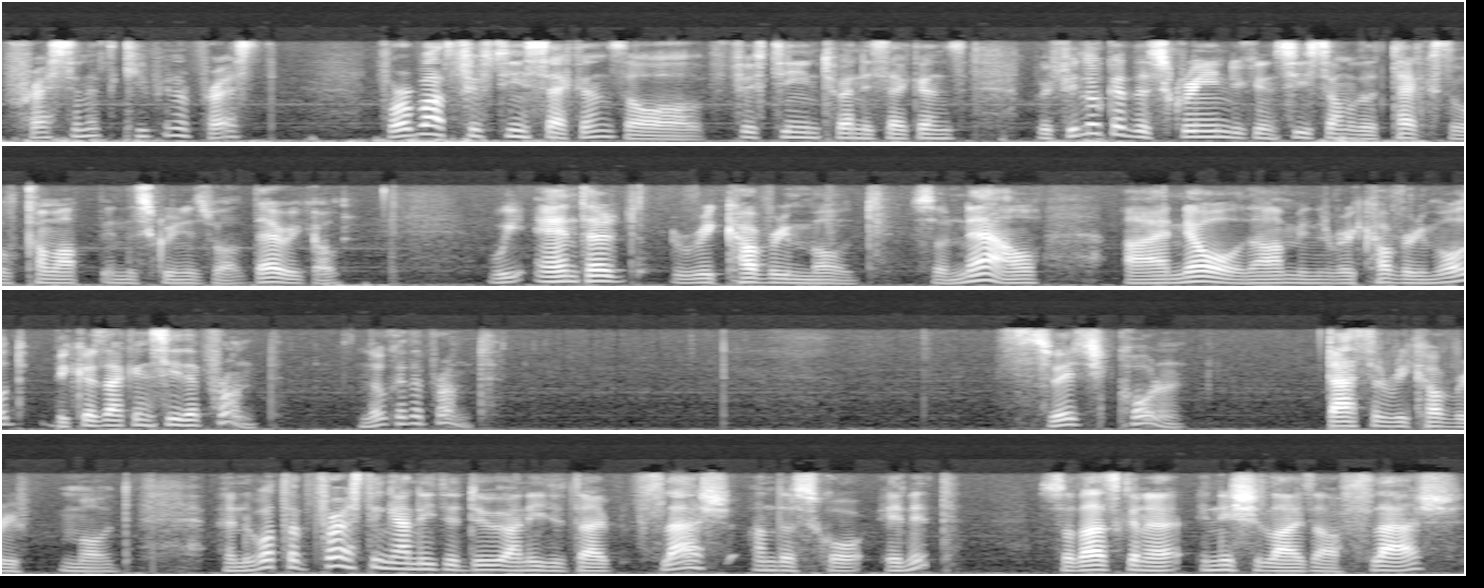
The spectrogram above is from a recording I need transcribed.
pressing it, keeping it pressed for about 15 seconds or 15 20 seconds but if you look at the screen you can see some of the text will come up in the screen as well. There we go. We entered recovery mode. So now I know that I'm in the recovery mode because I can see the prompt look at the prompt switch colon. That's the recovery mode. And what the first thing I need to do I need to type flash underscore init. So that's gonna initialize our flash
